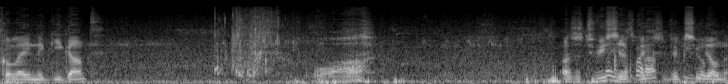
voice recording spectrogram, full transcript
Kolejny gigant. O! A rzeczywiście jest wykrzywiony.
